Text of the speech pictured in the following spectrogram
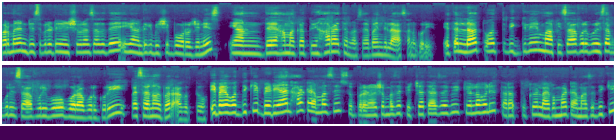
পার্মানেন্ট ডিসেবিলিটি ইন্স্যুরেন্স আছে দে ইয়ান লিগে বেশি বড় জিনিস। ইয়ান দে হামাকা তুই হারাইতে নাছে বাইন্দিলা আসান করি। এতাল্লা তোমার তো বিগলিন মাফি চা ফুরিব, হিসাব করি চা ফুরিব, বরাবর করি পয়সা নয়বার আগত। এই বাই হদ্দিকি বেডিয়ান হার টাইম মাঝে সুপারনেশন মাঝে পিছাতে আছে গই, কেলা হলে তারা তুকে লাইফ আমার টাইম আছে দেখি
